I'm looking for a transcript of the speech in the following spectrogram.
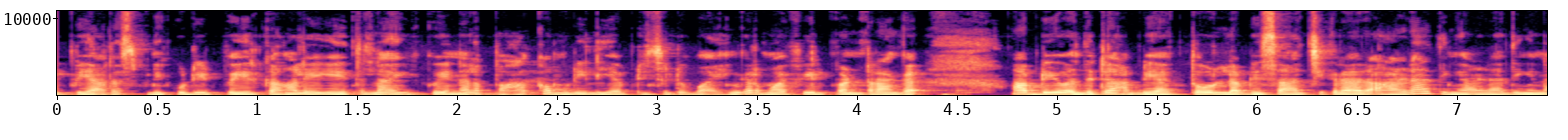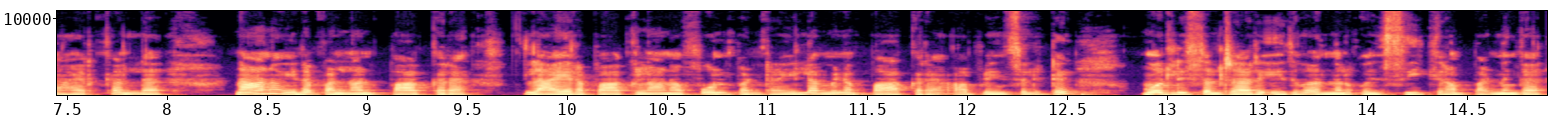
இப்படி அரெஸ்ட் பண்ணி கூட்டிகிட்டு போயிருக்காங்களே இதெல்லாம் இப்போ என்னால் பார்க்க முடியலையே அப்படின்னு சொல்லிட்டு பயங்கரமாக ஃபீல் பண்ணுறாங்க அப்படியே வந்துட்டு அப்படியே தோல் அப்படியே சாச்சிக்கிறாரு அழாதீங்க அழாதீங்க நான் இருக்கேன்ல. நானும் என்ன பண்ணலான்னு பார்க்குறேன் லாயரை பார்க்கலாம் நான் ஃபோன் பண்ணுறேன் எல்லாமே நான் பார்க்குறேன் அப்படின்னு சொல்லிட்டு முரளி சொல்கிறாரு எதுவாக இருந்தாலும் கொஞ்சம் சீக்கிரம் பண்ணுங்கள்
